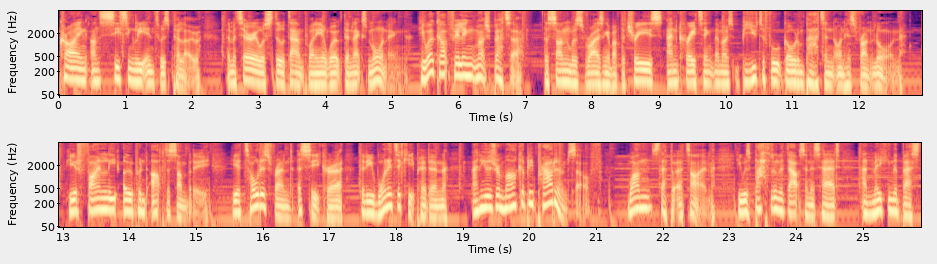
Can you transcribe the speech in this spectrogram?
crying unceasingly into his pillow, the material was still damp when he awoke the next morning. He woke up feeling much better. The sun was rising above the trees and creating the most beautiful golden pattern on his front lawn. He had finally opened up to somebody. He had told his friend a secret that he wanted to keep hidden, and he was remarkably proud of himself. One step at a time, he was battling the doubts in his head and making the best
